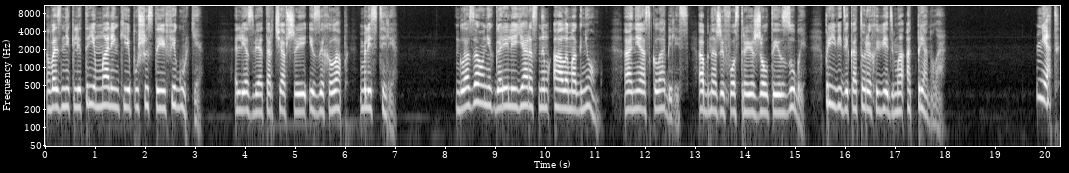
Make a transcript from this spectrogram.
возникли три маленькие пушистые фигурки. Лезвия, торчавшие из их лап, блестели. Глаза у них горели яростным алым огнем, они осклабились, обнажив острые желтые зубы, при виде которых ведьма отпрянула. «Нет!»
